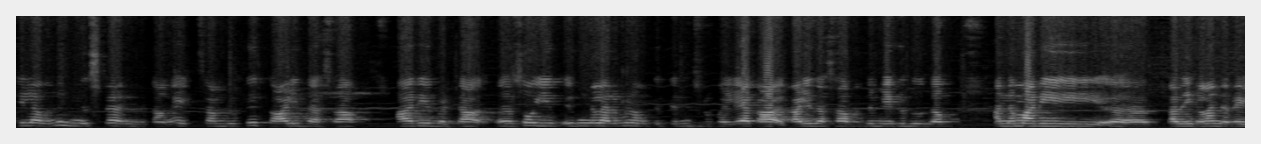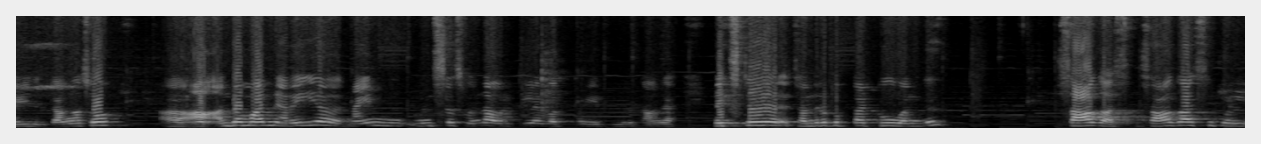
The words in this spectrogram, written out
கீழே வந்து மினிஸ்டர் இருந்திருக்காங்க. எக்ஸாம்பிளுக்கு காளிதாசா ஆரியபட்டா ஸோ இவங்க எல்லாருமே நமக்கு தெரிஞ்சிருக்கும் இல்லையா? கா- காளிதாசா வந்து மேகதூதம் அந்த மாதிரி கதைகள்லாம் நிறைய எழுதியிருக்காங்க. ஸோ அந்த மாதிரி நிறைய நைன் மினிஸ்டர்ஸ் வந்து அவர் கீழே ஒர்க் பண்ணிட்டு இருந்திருக்காங்க. நெக்ஸ்ட் சந்திரகுப்தா டூ வந்து சாகாஸ் சாகாஸ் சொல்லி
